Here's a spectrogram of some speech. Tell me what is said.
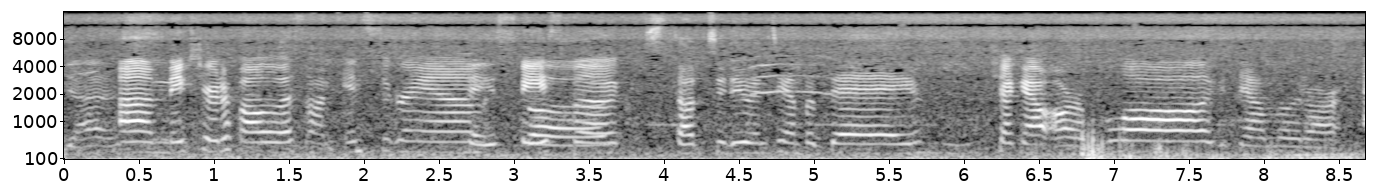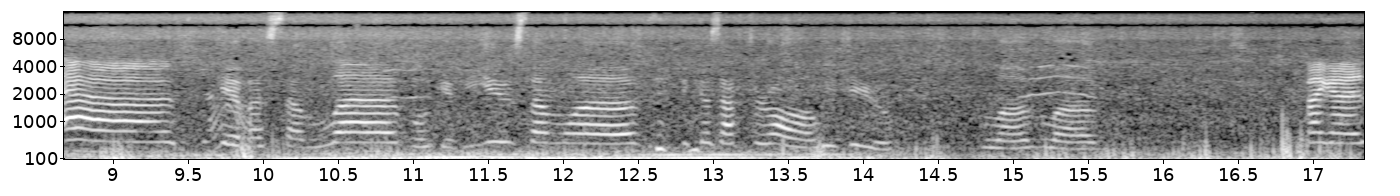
Yes. Um, make sure to follow us on Instagram, Facebook. Facebook. Stuff to do in Tampa Bay. Check out our blog, download our app. Give us some love. We'll give you some love because after all, we do love, love. Bye, guys.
